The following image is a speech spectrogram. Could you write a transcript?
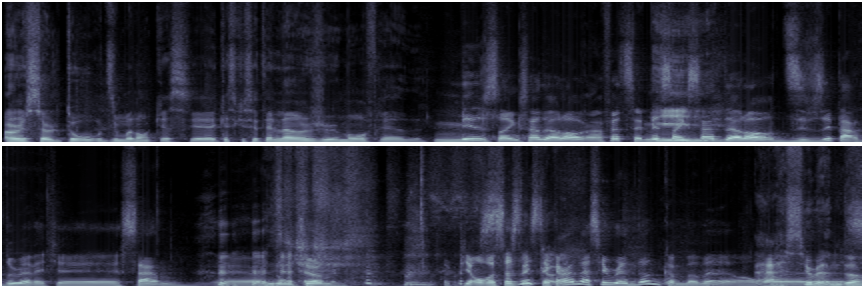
un seul tour. Dis-moi donc, qu'est-ce que c'était l'enjeu, mon Fred? 1500 dollars en fait c'est 1500 dollars divisé par deux avec Sam nos chums puis on va se dire c'était quand même assez random comme moment On va- Assez random,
